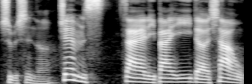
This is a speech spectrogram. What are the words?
是不是呢？James。在礼拜一的下午，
